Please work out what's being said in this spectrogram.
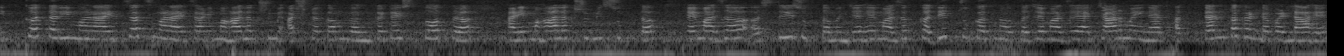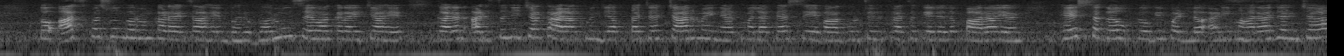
इतकं तरी म्हणायचंच म्हणायचं. आणि महालक्ष्मी अष्टकम व्यंकटेश स्तोत्र आणि महालक्ष्मी सुक्त हे माझं स्त्री सुक्त म्हणजे हे माझं कधीच चुकत नव्हतं. जे माझं या चार महिन्यात अत्यंत खंड पडला आहे तो आजपासून भरून काढायचा आहे भर भरून सेवा करायची आहे. कारण अडचणीच्या काळात म्हणजे आत्ताच्या चार महिन्यात मला त्या सेवा गुरुचरित्राचं केलेलं पारायण हे सगळं उपयोगी पडलं आणि महाराजांच्या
